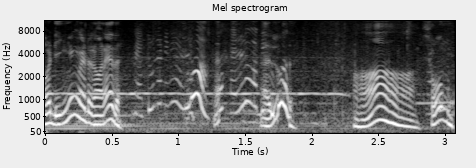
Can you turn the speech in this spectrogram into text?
Kalau dingin ada air. Air. Ah, sorry.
